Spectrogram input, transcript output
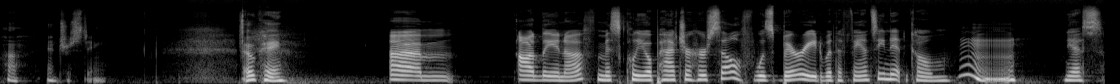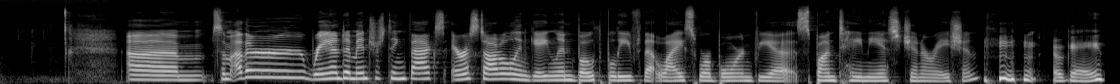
Huh. Interesting. Okay. um oddly enough miss cleopatra herself was buried with a fancy nit comb hmm yes um, some other random interesting facts. Aristotle and Galen both believed that lice were born via spontaneous generation. Okay.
